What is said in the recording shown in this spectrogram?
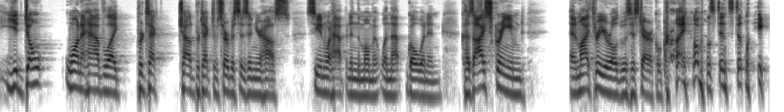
you don't want to have like protect child protective services in your house seeing what happened in the moment when that goal went in because i screamed and my three-year-old was hysterical crying almost instantly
